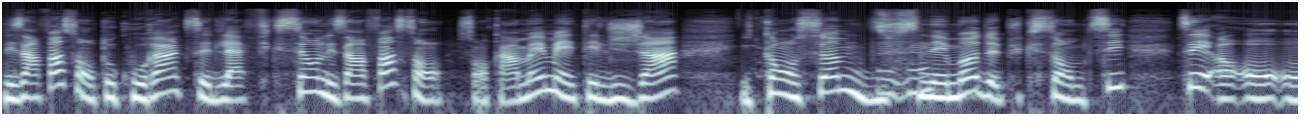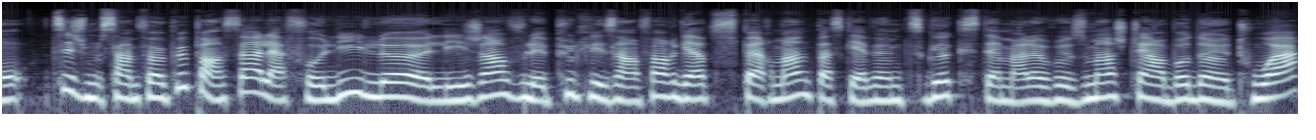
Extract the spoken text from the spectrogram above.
les enfants sont au courant que c'est de la fiction. Les enfants sont, sont quand même intelligents. Ils consomment du mhm. cinéma depuis qu'ils sont petits. Tu sais, on, ça me fait un peu penser à la folie. Là. Les gens voulaient plus que les enfants regardent Superman parce qu'il y avait un petit gars qui s'était malheureusement jeté en bas d'un toit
